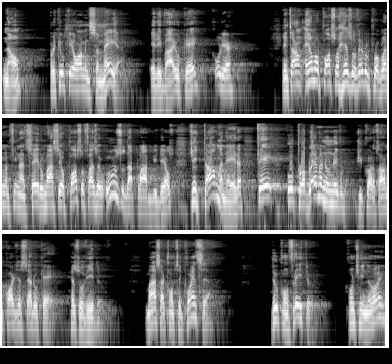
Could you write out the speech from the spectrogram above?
Não, porque o que o homem semeia, ele vai o que? Colher. Então, eu não posso resolver o problema financeiro, mas eu posso fazer uso da palavra de Deus de tal maneira que o problema no nível de coração pode ser o quê? Resolvido. Mas a consequência do conflito continue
